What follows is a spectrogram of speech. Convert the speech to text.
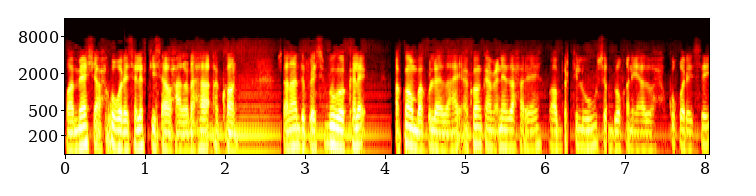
waa meesha wax ku qoraysa laftiisa waxaa la dhahaa akoon tusaalahaan facebook oo kale akoon baa ku leedahay. Akoonka micneheed waxa weeye waa barti lagugu soo booqanaya aad wax ku qoraysay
